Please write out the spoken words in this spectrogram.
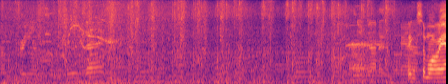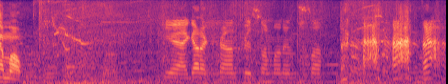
I'm bringing some food back. I got a crown. Bring some more ammo. Yeah, I got a crown for someone and stuff. Ah,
